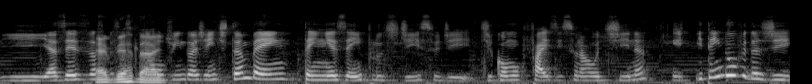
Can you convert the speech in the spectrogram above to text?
E às vezes as é pessoas verdade. que estão ouvindo a gente também têm exemplos disso, de, de como faz isso na rotina. E, tem dúvidas de,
